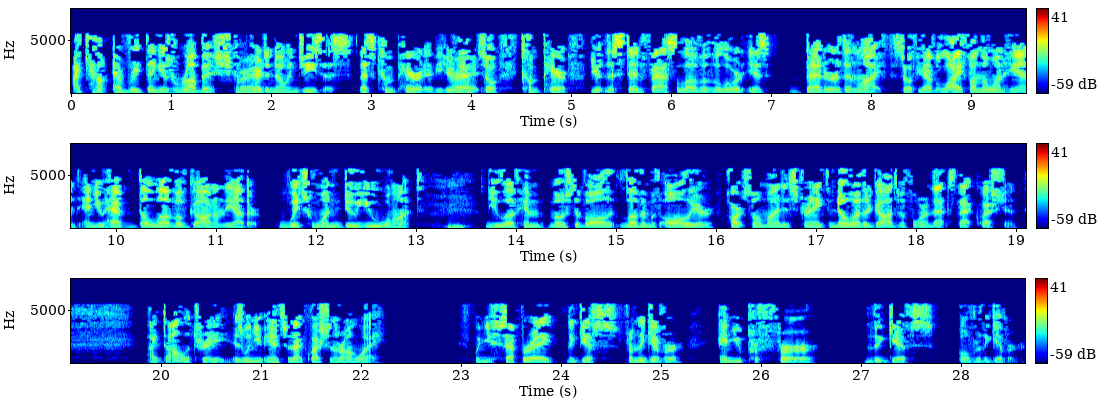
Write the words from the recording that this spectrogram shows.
I count everything as rubbish compared Right. to knowing Jesus. That's comparative. You hear Right. that? So compare. You, the steadfast love of the Lord is better than life. So if you have life on the one hand and you have the love of God on the other, which one do you want? Hmm. Do you love him most of all? Love him with all your heart, soul, mind, and strength. No other gods before him. That's that question. Idolatry is when you answer that question the wrong way. When you separate the gifts from the giver and you prefer the gifts over the giver.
